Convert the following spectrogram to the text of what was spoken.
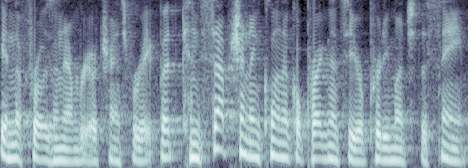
in the frozen embryo transfer rate. But conception and clinical pregnancy are pretty much the same.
